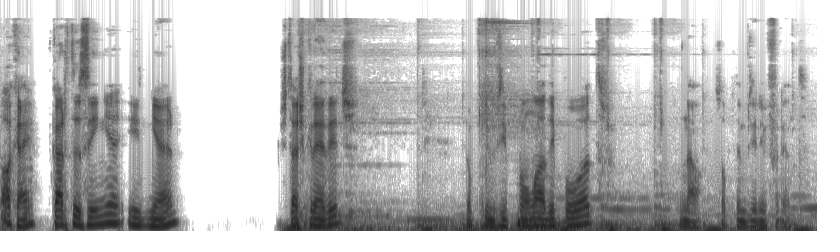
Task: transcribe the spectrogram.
Ok, cartazinha e dinheiro. Estás créditos. Não podemos ir para um lado e para o outro. Não, só podemos ir em frente.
